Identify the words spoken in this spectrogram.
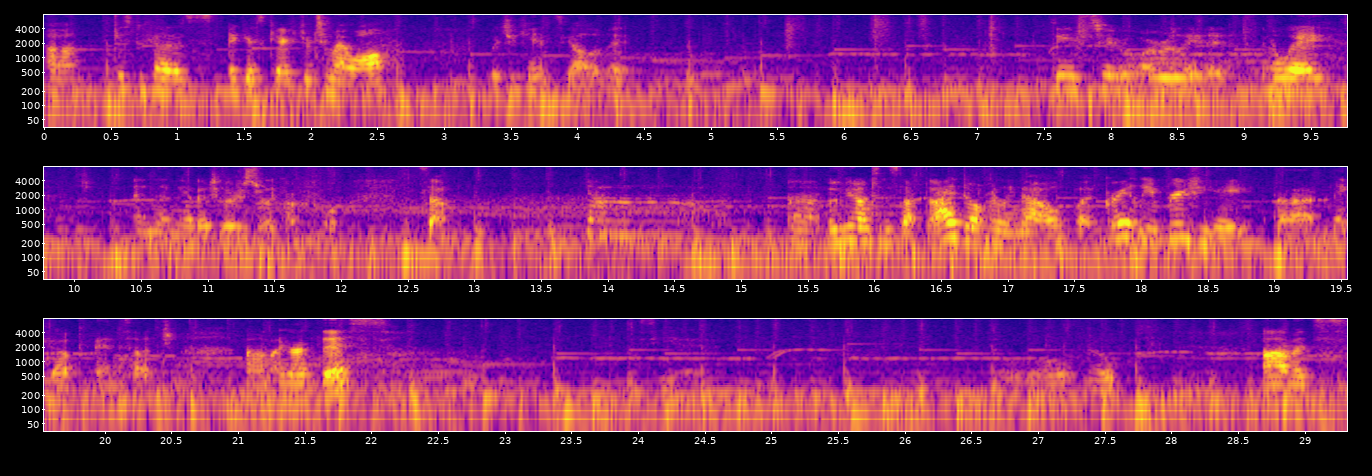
Um, just because it gives character to my wall, which you can't see all of it. These two are related in a way, and then the other two are just really colorful. So, yeah. Uh, moving on to the stuff that I don't really know, but greatly appreciate, uh, makeup and such. Um, I got this. See it? Oh, nope. Um, it's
